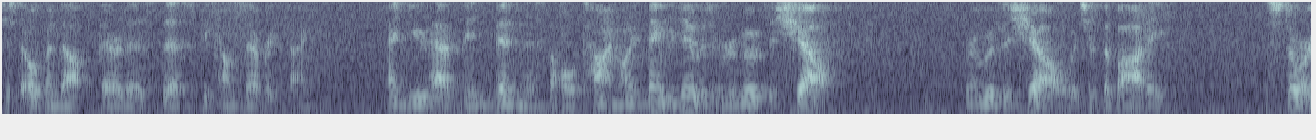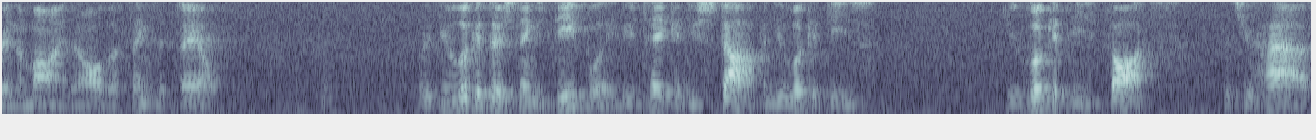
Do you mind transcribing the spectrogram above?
Just opened up, there it is, this becomes everything. And you have been, been this the whole time. The only thing we did was we removed the shell. Removed the shell, which is the body, the story, and the mind, and all the things that fail. But if you look at those things deeply, if you take and you stop and you look at these, you look at these thoughts that you have,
